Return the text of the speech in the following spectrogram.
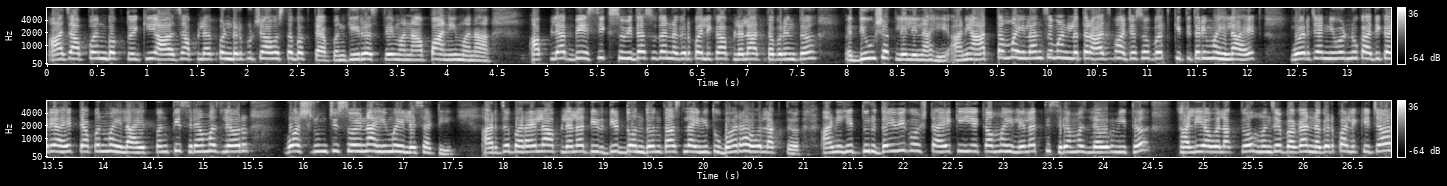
आज आपण बघतोय की आज आपल्या पंढरपूरची अवस्था बघताय आपण की रस्ते म्हणा पाणी म्हणा आपल्या बेसिक सुविधा सुद्धा नगरपालिका आपल्याला आतापर्यंत देऊ शकलेली नाही. आणि आता महिलांचं म्हणलं तर आज माझ्यासोबत कितीतरी महिला आहेत. वर ज्या निवडणूक अधिकारी आहेत त्या पण महिला आहेत. पण तिसऱ्या मजल्यावर वॉशरूमची सोय नाही महिलेसाठी. अर्ज भरायला आपल्या आपल्याला दीड दीड दोन दोन तास लाईनीत उभं राहावं लागतं. आणि ही दुर्दैवी गोष्ट आहे की एका महिलेला तिसऱ्या मजल्यावरून इथं खाली यावं लागतं. म्हणजे बघा नगरपालिकेच्या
